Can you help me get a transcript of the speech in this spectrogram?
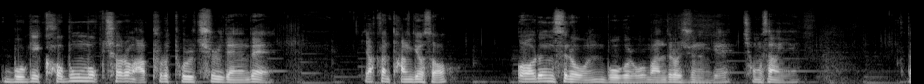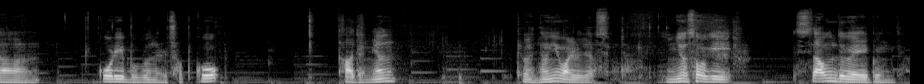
목이 거북목처럼 앞으로 돌출되는데 약간 당겨서 어른스러운 목으로 만들어주는 게 정상이에요. 그 다음 꼬리 부분을 접고 닫으면 변형이 완료되었습니다. 이 녀석이 사운드 웨이브입니다.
